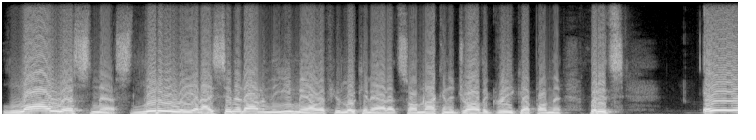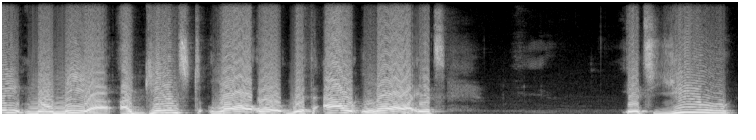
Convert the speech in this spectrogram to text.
lawlessness, literally, and I sent it out in the email if you're looking at it, so I'm not going to draw the Greek up on the, but it's anomia, against law or without law. It's, it's you,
